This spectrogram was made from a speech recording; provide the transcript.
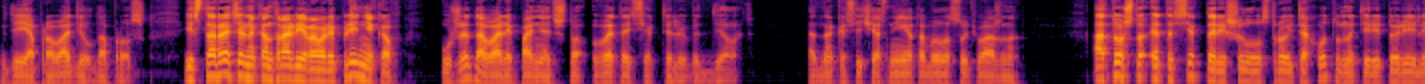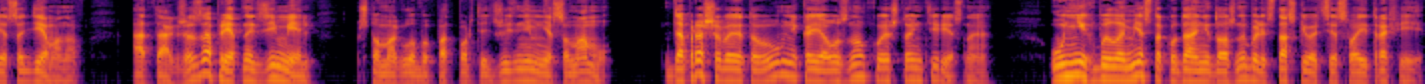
где я проводил допрос, и старательно контролировали пленников, уже давали понять, что в этой секте любят делать. Однако сейчас не это было суть важно, а то, что эта секта решила устроить охоту на территории леса демонов, а также запретных земель, что могло бы подпортить жизнь мне самому. Допрашивая этого умника, я узнал кое-что интересное. У них было место, куда они должны были стаскивать все свои трофеи.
